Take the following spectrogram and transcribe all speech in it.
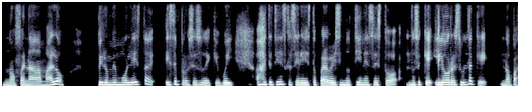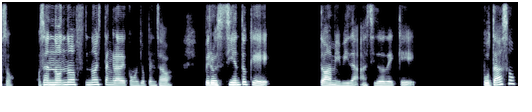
no fue nada malo. Pero me molesta ese proceso de que, güey, ay, te tienes que hacer esto para ver si no tienes esto, no sé qué. Y luego resulta que no pasó. O sea, no, no, no es tan grave como yo pensaba pero siento que toda mi vida ha sido de que putazo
